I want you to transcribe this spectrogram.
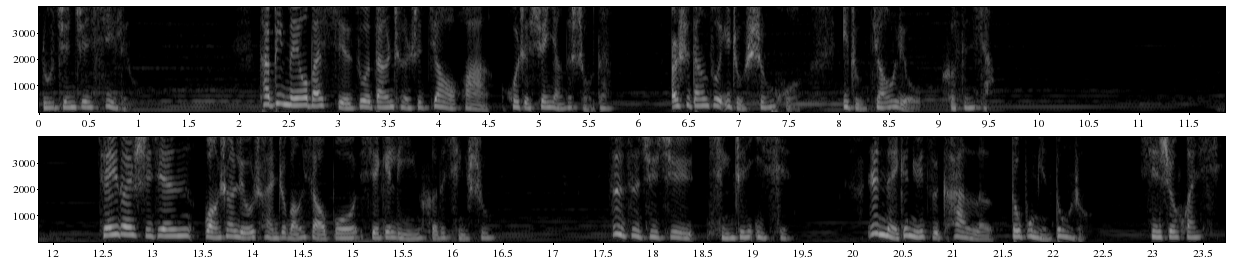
如涓涓细流。他并没有把写作当成是教化或者宣扬的手段，而是当做一种生活，一种交流和分享。前一段时间，网上流传着王小波写给李银河的情书，字字句句情真意切，任哪个女子看了都不免动容，心生欢喜。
